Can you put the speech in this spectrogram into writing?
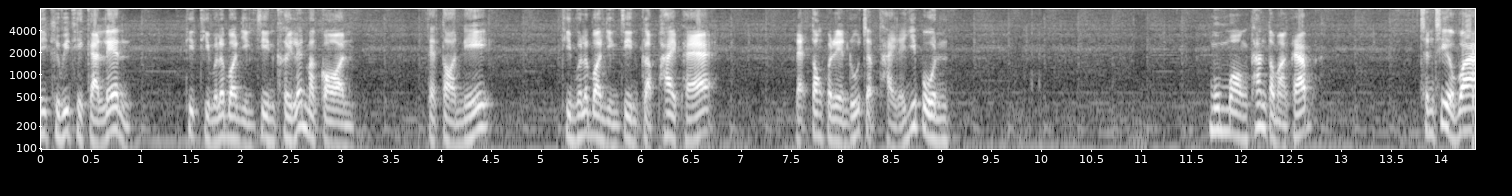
นี่คือวิธีการเล่นที่ทีมวอลเลย์บอลหญิงจีนเคยเล่นมาก่อน แต่ตอนนี้ทีมวอลเลย์บอลหญิงจีนกลับพ่ายแพ้ และต้องไปเรียนรู้จากไทยและญี่ปุ่น มุมมองท่านต่อมาครับ ฉันเชื่อว่า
